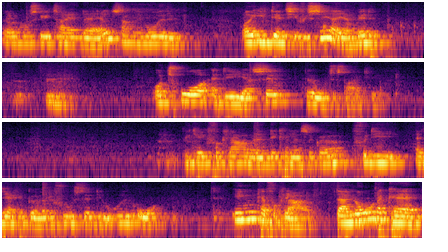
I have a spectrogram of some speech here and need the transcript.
Eller måske tager endda alle sammen imod det. Og identificerer jer med det. Og tror, at det er jer selv, der er utilstrækkeligt. Vi kan ikke forklare, hvordan det kan lade sig gøre, fordi at jeg kan gøre det fuldstændig uden ord. Ingen kan forklare det. Der er nogen, der kan,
